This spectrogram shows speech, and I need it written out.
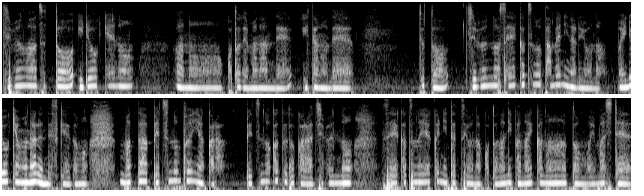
自分はずっと医療系の、あの、ことで学んでいたのでちょっと自分の生活のためになるような、まあ、医療系もなるんですけれどもまた別の分野から別の角度から自分の生活の役に立つようなこと何かないかなと思いまして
